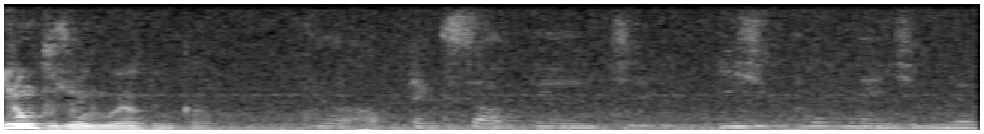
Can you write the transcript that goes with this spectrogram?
이런 구조인 거야, 그러니까. 그 앞, x 앞에 있지? 20분의 20몇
